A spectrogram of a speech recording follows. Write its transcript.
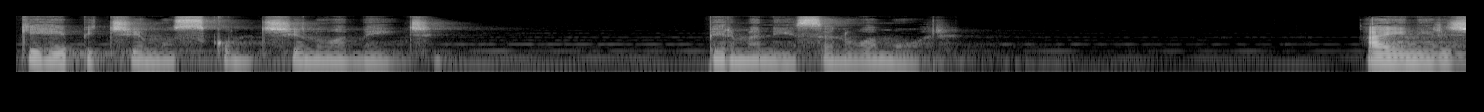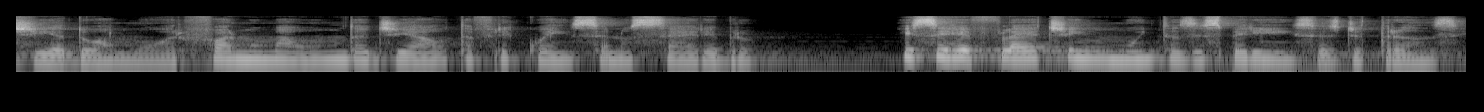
que repetimos continuamente: permaneça no amor. A energia do amor forma uma onda de alta frequência no cérebro e se reflete em muitas experiências de transe.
